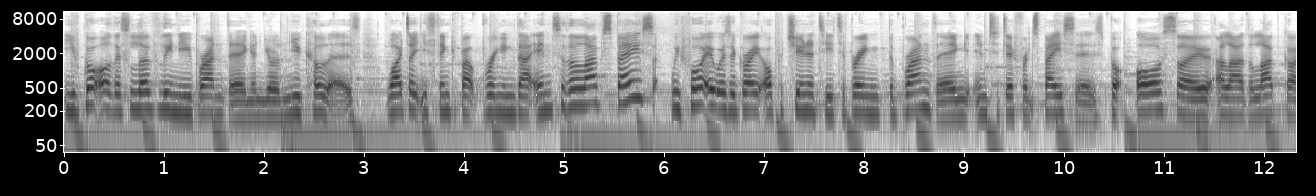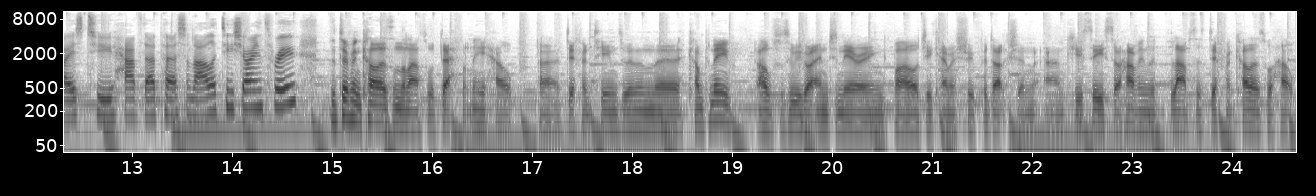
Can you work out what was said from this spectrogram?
You've got all this lovely new branding and your new colours, why don't you think about bringing that into the lab space? We thought it was a great opportunity to bring the branding into different spaces, but also allow the lab guys to have their personality shine through. The different colours on the labs will definitely help uh, different teams within the company. Obviously, we've got engineering, biology, chemistry, production, and QC, so having the labs as different colours will help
